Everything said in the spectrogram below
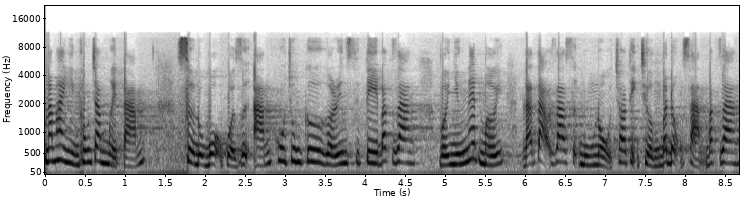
Năm 2018, sự đổ bộ của dự án khu trung cư Green City Bắc Giang với những nét mới đã tạo ra sự bùng nổ cho thị trường bất động sản Bắc Giang.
